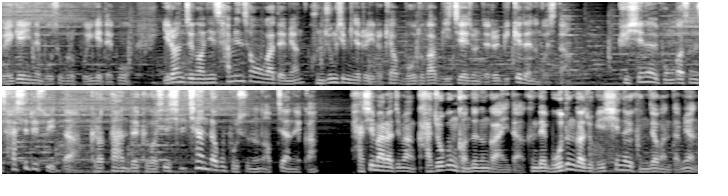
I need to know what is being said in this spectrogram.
외계인의 모습으로 보이게 되고 이런 증언이 3인 성호가 되면 군중 심리를 일으켜 모두가 미지의 존재를 믿게 되는 것이다. 귀신을 본 것은 사실일 수 있다. 그렇다 한들 그것이 실체한다고 볼 수는 없지 않을까? 다시 말하지만 가족은 건드는 거 아니다. 근데 모든 가족이 신을 긍정한다면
